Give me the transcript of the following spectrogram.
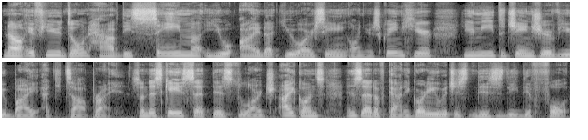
Now, if you don't have the same UI that you are seeing on your screen here, you need to change your view by at the top right. So in this case, set this to large icons instead of category, which is this is the default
